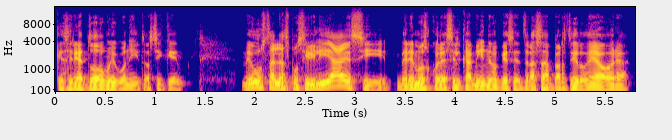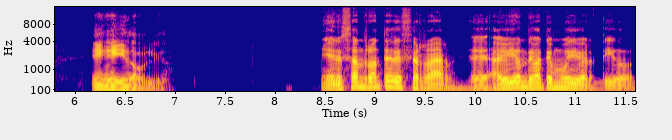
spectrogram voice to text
que sería todo muy bonito. Así que me gustan las posibilidades y veremos cuál es el camino que se traza a partir de ahora en AEW. Y Alessandro, antes de cerrar, eh, había un debate muy divertido.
